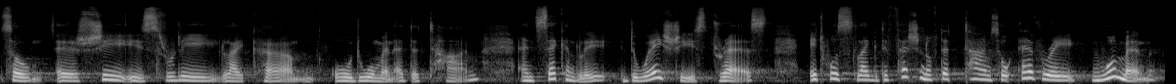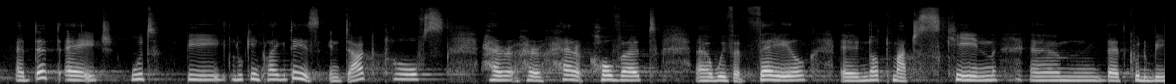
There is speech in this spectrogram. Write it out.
so uh, she is really like um, old woman at the time. And secondly the way she is dressed it was like the fashion of that time. So every woman at that age would be looking like this in dark clothes, her, her hair covered uh, with a veil, uh, not much skin um, that could be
